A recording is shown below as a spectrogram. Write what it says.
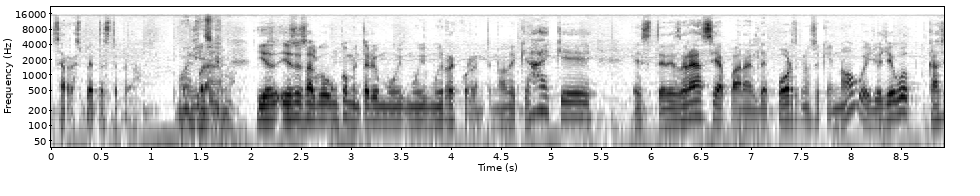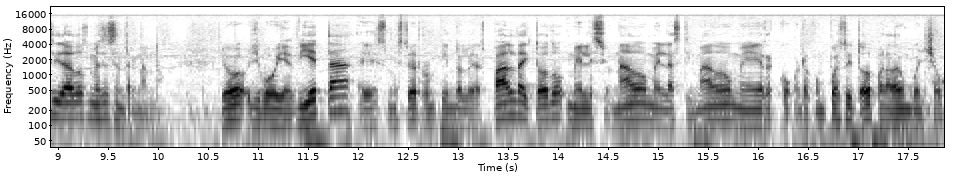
se respeta este pedo. Buenísimo. y, es- y eso es algo, un comentario muy, muy, muy recurrente, ¿no? De que, ay, qué este, desgracia para el deporte, que no sé qué. No, güey, yo llevo casi ya dos meses entrenando. Yo voy a dieta, es- me estoy rompiendo la espalda y todo, me he lesionado, me he lastimado, me he reco- recompuesto y todo para dar un buen show.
